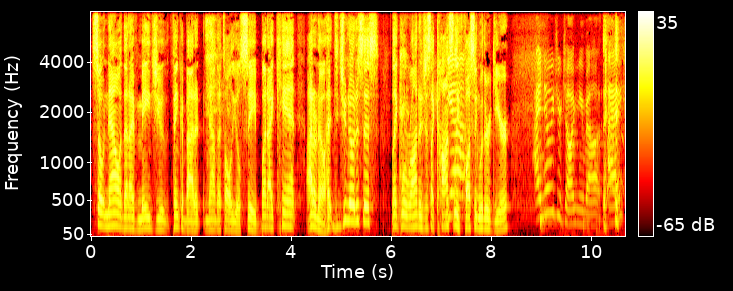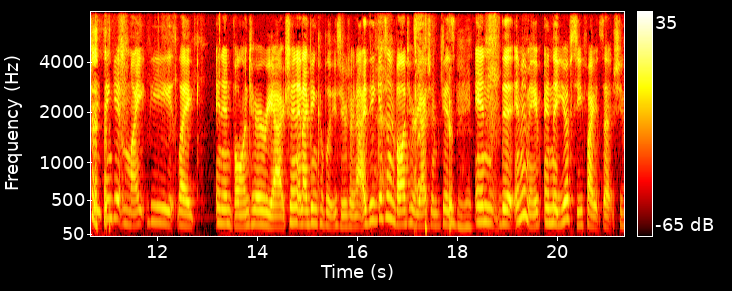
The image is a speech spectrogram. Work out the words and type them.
So now that I've made you think about it, now that's all you'll see. But I can't, I don't know. Did you notice this? Like where Ronda just like constantly yeah. fussing with her gear? I know what you're talking about. I actually think it might be like an involuntary reaction, and I'm being completely serious right now. I think it's an involuntary reaction because be. in the MMA in the UFC fights that she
